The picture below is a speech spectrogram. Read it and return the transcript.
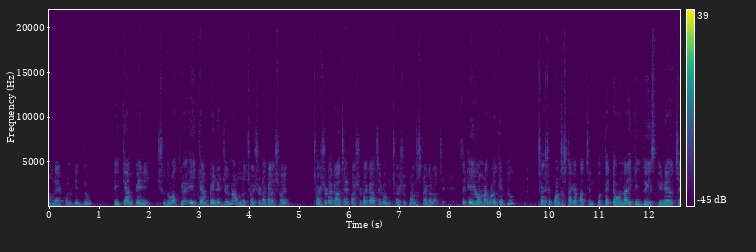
আমরা এখন কিন্তু এই ক্যাম্পেইনে শুধুমাত্র এই ক্যাম্পেইনের জন্য আমরা ছয়শো টাকা ছয়শো টাকা আছে, পাঁচশো টাকা আছে এবং ছয়শো পঞ্চাশ টাকারও আছে। তো এই ওড়নাগুলো কিন্তু ছয়শো পঞ্চাশ টাকা পাচ্ছেন। প্রত্যেকটা ওড়নারই কিন্তু স্ক্রিনে হচ্ছে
